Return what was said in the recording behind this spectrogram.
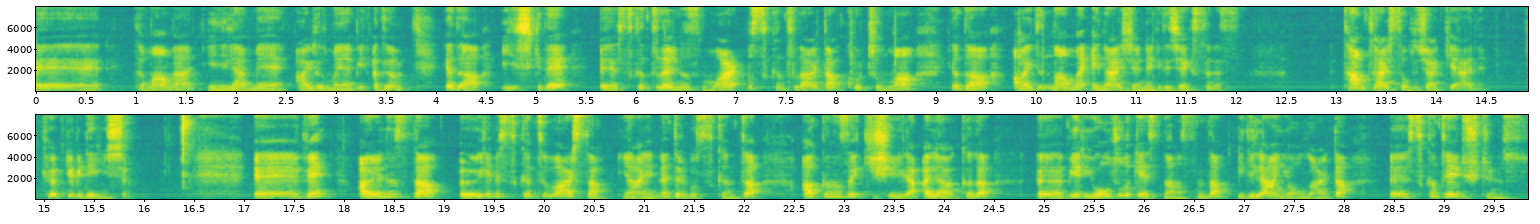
e, tamamen yenilenmeye, ayrılmaya bir adım ya da ilişkide e, sıkıntılarınız mı var? Bu sıkıntılardan kurtulma ya da aydınlanma enerjilerine gideceksiniz. Tam tersi olacak yani. Köklü bir değişim. Ee, ve aranızda öyle bir sıkıntı varsa yani nedir bu sıkıntı? Aklınızdaki kişiyle alakalı e, bir yolculuk esnasında gidilen yollarda e, sıkıntıya düştüğünüz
